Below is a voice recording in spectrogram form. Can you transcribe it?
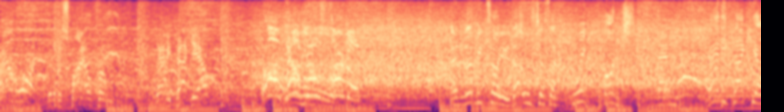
Round one. Bit of a smile from Manny Pacquiao. Oh, down goes oh. Thurman! And let me tell you, that was just a quick punch. And Manny Pacquiao,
